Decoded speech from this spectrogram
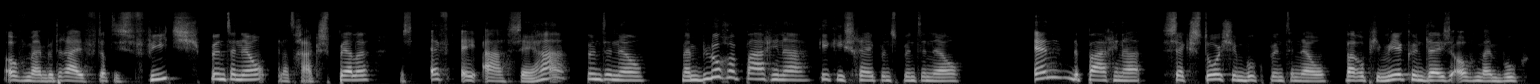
over mijn bedrijf, dat is feach.nl. En dat ga ik spellen. Dat is F-E-A-C-H.nl. Mijn bloggerpagina kikischepens.nl. En de pagina sextortionboek.nl, waarop je meer kunt lezen over mijn boek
